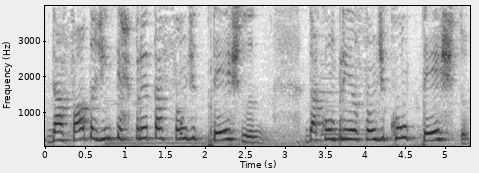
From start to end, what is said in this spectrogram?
da falta de interpretação de texto, da compreensão de contexto.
